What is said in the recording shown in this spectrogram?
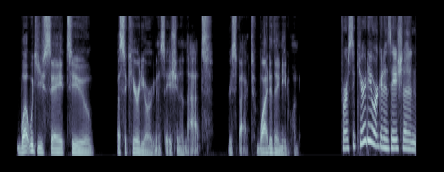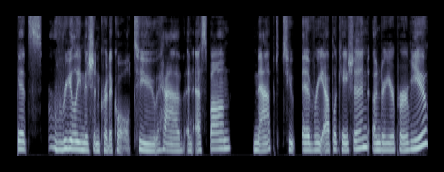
What would you say to a security organization in that respect? Why do they need one? For a security organization, it's really mission critical to have an SBOM mapped to every application under your purview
